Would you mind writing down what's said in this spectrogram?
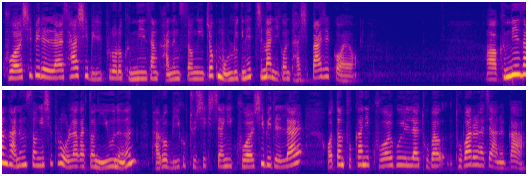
9월 11일 날 41%로 금리 인상 가능성이 조금 오르긴 했지만 이건 다시 빠질 거예요. 아, 금리 인상 가능성이 10% 올라갔던 이유는 바로 미국 주식시장이 9월 11일 날 어떤 북한이 9월 9일 날 도발, 도발을 하지 않을까,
